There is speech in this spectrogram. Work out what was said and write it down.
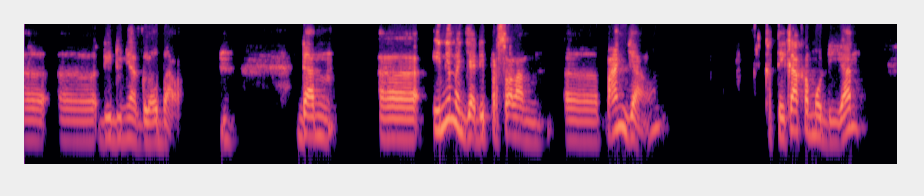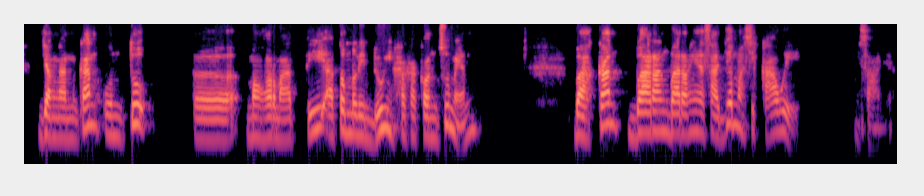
uh, uh, di dunia global dan uh, ini menjadi persoalan uh, panjang ketika kemudian jangankan untuk eh, menghormati atau melindungi hak hak konsumen, Bahkan barang-barangnya saja masih KW, misalnya.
